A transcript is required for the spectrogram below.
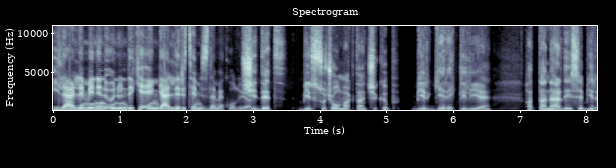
ilerlemenin önündeki engelleri temizlemek oluyor. Şiddet bir suç olmaktan çıkıp bir gerekliliğe, hatta neredeyse bir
